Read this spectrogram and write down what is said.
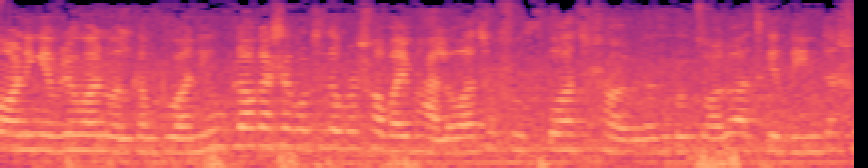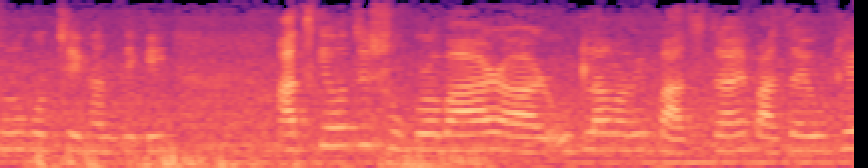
Morning everyone welcome to a new blog আশা করছি তোমরা সবাই ভালো আছো, সুস্থ আছো সবাই আছো। তো চলো, আজকে দিনটা শুরু করছি এখান থেকেই। আজকে হচ্ছে শুক্রবার, আর উঠলাম আমি পাঁচটায়। পাঁচটায় উঠে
